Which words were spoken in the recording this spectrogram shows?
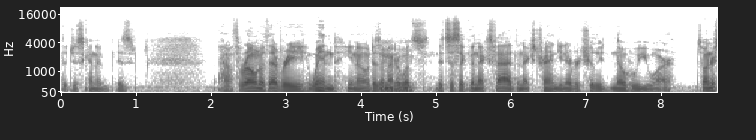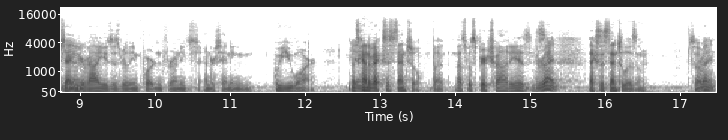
that just kind of is know, thrown with every wind. You know, it doesn't matter Mhm. what's. It's just like the next fad, the next trend. You never truly know who you are. So understanding Yeah. your values is really important for understanding who you are. That's Yeah. kind of existential, but that's what spirituality is. is Right. Existentialism. So right.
